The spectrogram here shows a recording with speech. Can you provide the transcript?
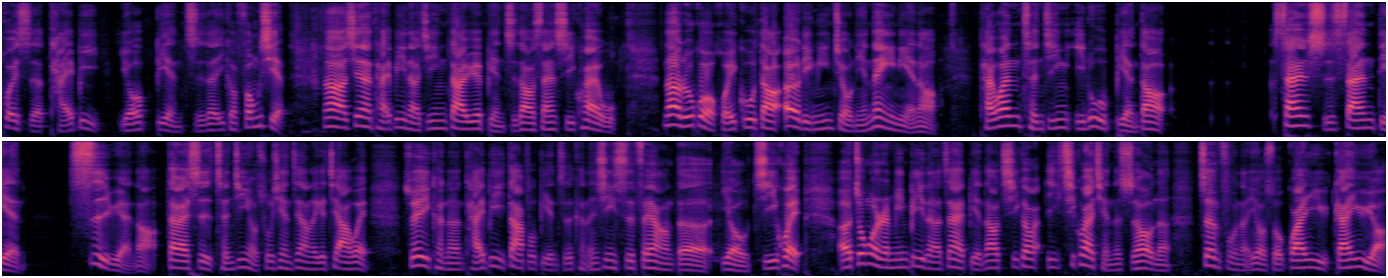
会使得台币有贬值的一个风险。那现在台币呢，已经大约贬值到三十一块五。那如果回顾到二零零九年那一年哦，台湾曾经一路贬到三十三点。四元哦，大概是曾经有出现这样的一个价位，所以可能台币大幅贬值可能性是非常的有机会。而中国人民币呢，在贬到七块一七块钱的时候呢，政府呢有所干预干预哦，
